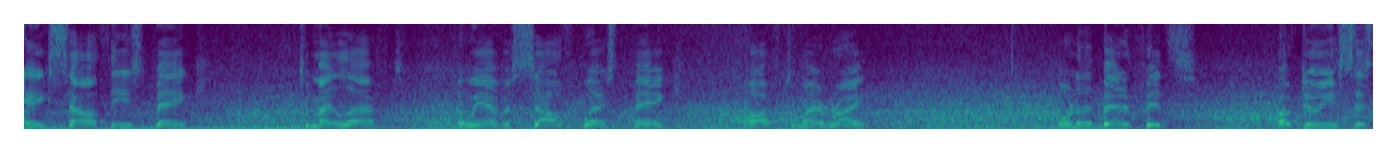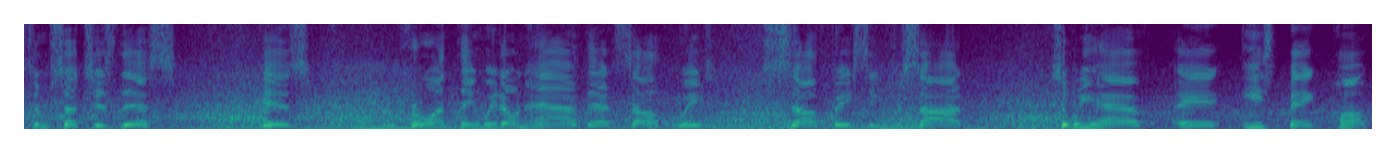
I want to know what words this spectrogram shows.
a southeast bank to my left and we have a southwest bank off to my right. One of the benefits of doing a system such as this is, for one thing, we don't have that south, south facing facade. So we have a east bank pump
